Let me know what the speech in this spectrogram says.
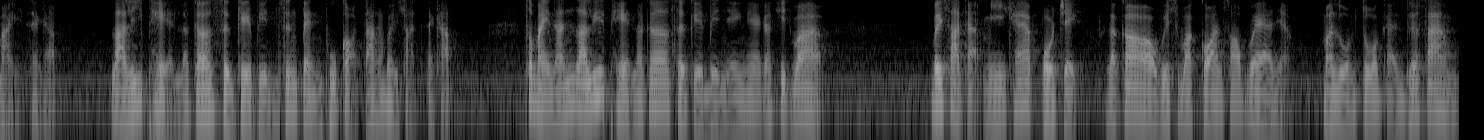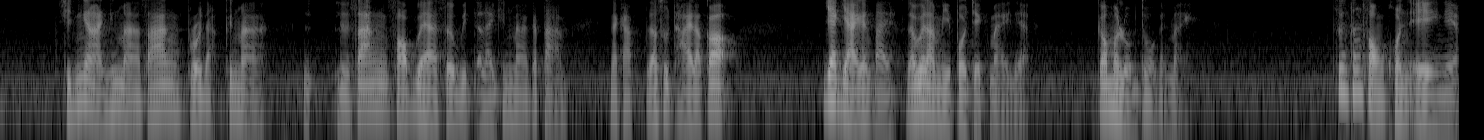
หม่ๆนะครับแลร์รีเพจแล้วก็เซอร์เกย์บริน ซึ่งเป็นผู้ก่อตั้งบริษัทนะครับ สมัยนั้นแลร์รีเพจแล้วก็เซอร์เกย์บรินเองเนี่ยก็คิดว่า บริษัทอะมีแค่โปรเจกต์แล้วก็วิศวกรซอฟต์แวร์เนี่ยมารวมตัวกันเพื่อสร้างชิ้นงานขึ้นมาสร้าง product ขึ้นมา หรือสร้างซอฟต์แวร์ service อะไรขึ้นมาก็ตามนะครับ แล้วสุดท้ายเราก็แยกย้ายกันไป แล้วเวลามีโปรเจกต์ใหม่เนี่ยก็มารวมตัวกันใหม่ ซึ่งทั้งสองคนเองเนี่ย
